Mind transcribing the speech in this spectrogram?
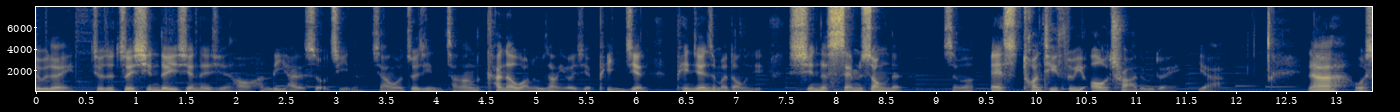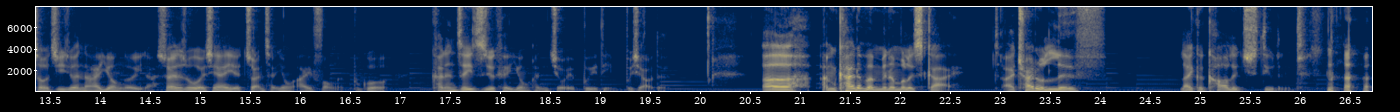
对不对？就是最新的一些那些哈很厉害的手机呢？像我最近常常看到网络上有一些评鉴，评鉴什么东西，新的 Samsung 的什么 S23 Ultra，对不对呀？那我手机就拿来用而已啦。虽然说我现在也转成用 iPhone 了，不过可能这一支就可以用很久，也不一定，不晓得。呃，I'm kind of a minimalist guy. I try to live. Like a college student，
